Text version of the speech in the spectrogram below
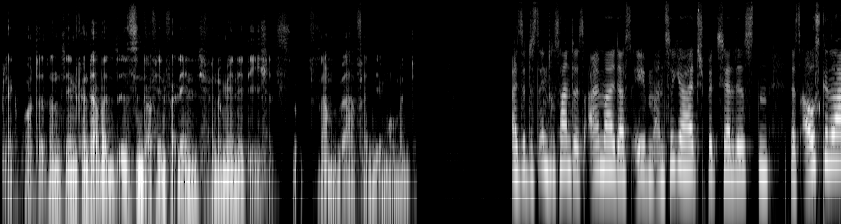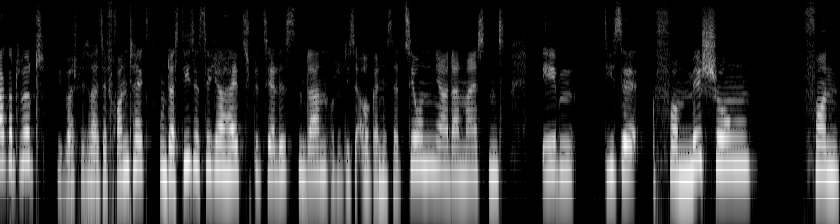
Blackwater dann sehen könnte, aber es sind auf jeden Fall ähnliche Phänomene, die ich jetzt so zusammenwerfe in dem Moment. Also das Interessante ist einmal, dass eben an Sicherheitsspezialisten das ausgelagert wird, wie beispielsweise Frontex, und dass diese Sicherheitsspezialisten dann oder diese Organisationen ja dann meistens eben diese Vermischung von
